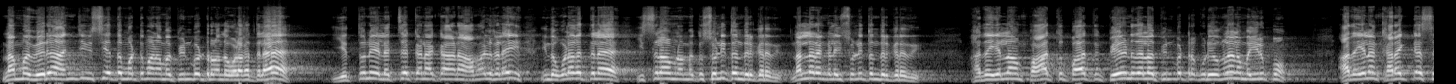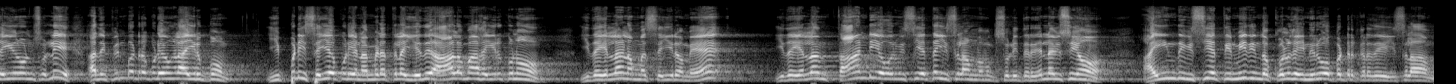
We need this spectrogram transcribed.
நம்ம வெறும் அஞ்சு விஷயத்தை மட்டுமா நம்ம பின்பற்றுறோம் அந்த உலகத்தில்? எத்தனை லட்சக்கணக்கான அமல்களை இந்த உலகத்தில் இஸ்லாம் நமக்கு சொல்லித் தந்திருக்கிறது நல்லறங்களை சொல்லித் தந்திருக்கிறது. அதையெல்லாம் பார்த்து பார்த்து பேணுதலாக பின்பற்றக்கூடியவங்களாம் நம்ம இருப்போம். அதையெல்லாம் கரெக்டாக செய்யணும்னு சொல்லி அதை பின்பற்றக்கூடியவங்களாக இருப்போம். இப்படி செய்யக்கூடிய நம்மிடத்தில் எது ஆழமாக இருக்கணும்? இதையெல்லாம் நம்ம செய்கிறோமே இதையெல்லாம் தாண்டிய ஒரு விஷயத்தை இஸ்லாம் நமக்கு சொல்லித் தருது. என்ன விஷயம்? ஐந்து விஷயத்தின் மீது இந்த கொள்கை நிறுவப்பட்டிருக்கிறது இஸ்லாம்.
